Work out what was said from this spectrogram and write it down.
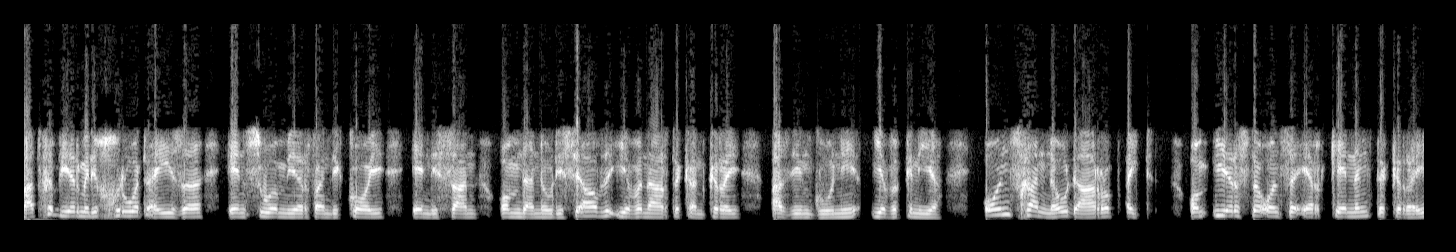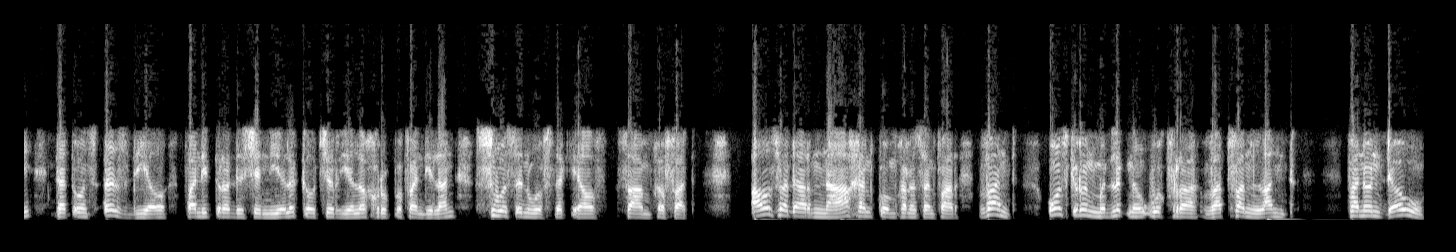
wat gebeur met die groot huise en so meer van die koi en die san om dan nou dieselfde ewenaar te kan kry as die ngoni ewe knie. Ons gaan nou daarop uit om eerste ons erkenning te kry dat ons is deel van die tradisionele kulturele groepe van die land soos in hoofstuk 11 saamgevat. Alles wat daarna gaan kom gaan ons aanvaar want ons kan onmiddellik nou ook vra wat van land van onthou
